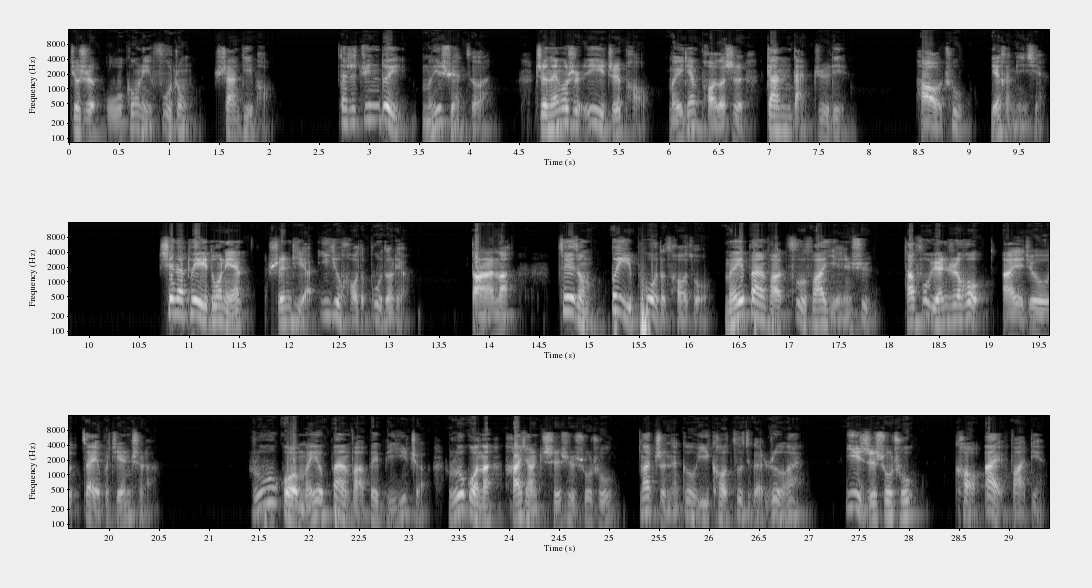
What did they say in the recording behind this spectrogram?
就是五公里负重山地跑。但是军队没选择，只能够是一直跑，每天跑的是肝胆俱裂，好处也很明显。现在退役多年，身体啊依旧好的不得了。当然了，这种被迫的操作没办法自发延续，他复原之后啊也就再也不坚持了。如果没有办法被逼着，如果呢还想持续输出，那只能够依靠自己的热爱，一直输出，靠爱发电。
